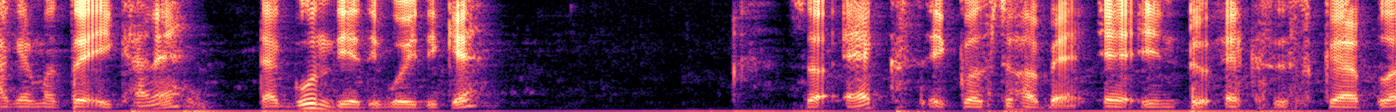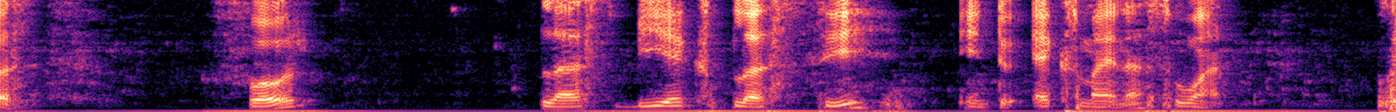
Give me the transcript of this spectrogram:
আগের মতো এইখানে এটা গুণ দিয়ে দিব এইদিকে। সো এক্স ইকুয়ালস টু হবে a into x square plus four plus b x plus c into x minus one so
